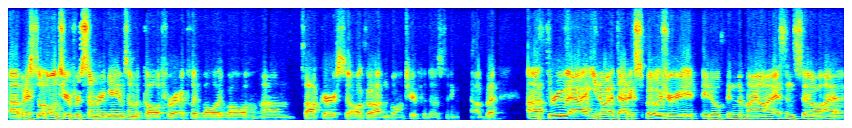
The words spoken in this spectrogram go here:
Uh, but I still volunteer for summer games. I'm a golfer. I play volleyball, um, soccer, so I'll go out and volunteer for those things. Now. But uh, through that, you know, that exposure, it, it opened my eyes. And so, I,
